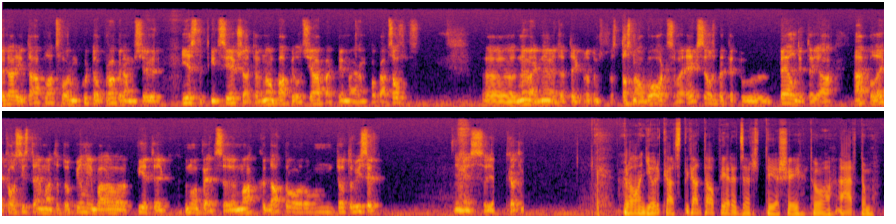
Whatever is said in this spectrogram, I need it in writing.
ir arī tā platforma, kur tev programmas jau ir iesaistītas iekšā. Tev nav papildus jāpērk, piemēram, kaut kāds Office. Nevajag, nevajadzētu teikt, protams, tas, tas nav Word vai Excel, bet, ja tu peldi tajā Apple ekosistēmā, tad tev pilnībā pietiek, ka tu nopērc Mac datoru un tev tur viss ir. Ja mēs ja skatāmies. Roland, Juri, kāds, kāda tava pieredze ar tieši to ērtumu?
